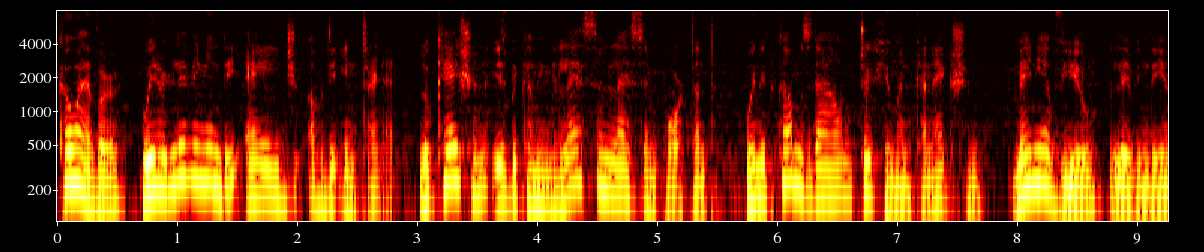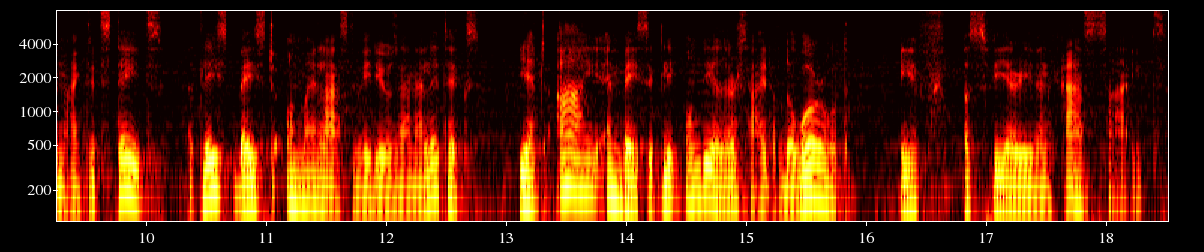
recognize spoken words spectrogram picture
However, we are living in the age of the internet. Location is becoming less and less important when it comes down to human connection. Many of you live in the United States, at least based on my last video's analytics. Yet I am basically on the other side of the world, if a sphere even has sides.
